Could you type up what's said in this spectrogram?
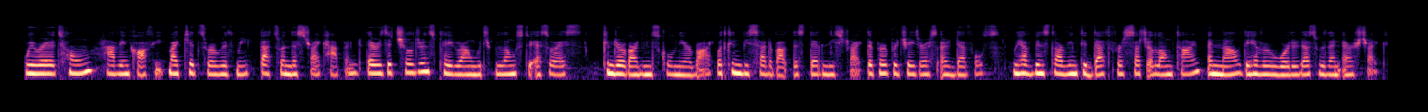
We were at home having coffee. My kids were with me. That's when the strike happened. There is a children's playground which belongs to SOS kindergarten school nearby. What can be said about this deadly strike? The perpetrators are devils. We have been starving to death for such a long time, and now they have rewarded us with an airstrike.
